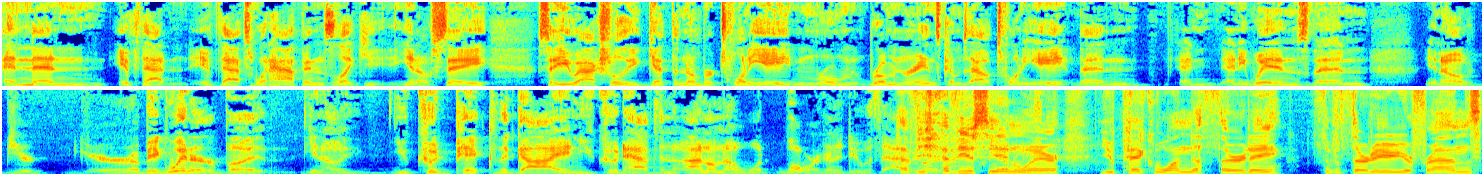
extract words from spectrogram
and then if that if that's what happens like you, you know say say you actually get the number 28 and Roman, Roman Reigns comes out 28 then and and he wins then you know you're you're a big winner. But you know you could pick the guy and you could have the I don't know what what we're going to do with that have you but, have you seen know, where you pick one to thirty thirty of your friends,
